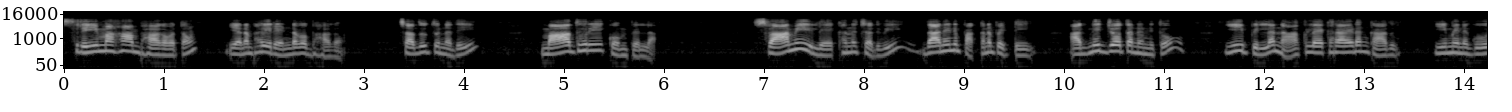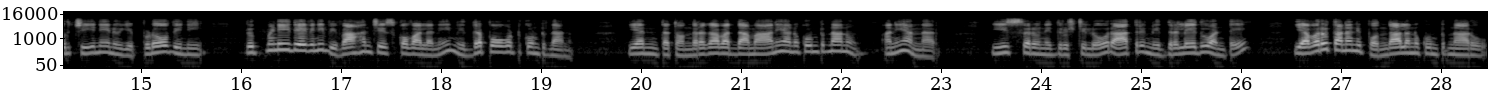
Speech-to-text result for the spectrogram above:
శ్రీ మహాభాగవతం ఎనభై రెండవ భాగం. చదువుతున్నది మాధురి కొంపెల్ల. స్వామి ఈ లేఖను చదివి దానిని పక్కన పెట్టి అగ్నిజ్యోతనునితో ఈ పిల్ల నాకు లేఖ రాయడం కాదు. ఈమెను గూర్చి నేను ఎప్పుడో విని రుక్మిణీదేవిని వివాహం చేసుకోవాలని నిద్ర పోగొట్టుకుంటున్నాను. ఎంత తొందరగా వద్దామా అని అనుకుంటున్నాను అని అన్నారు. ఈశ్వరుని దృష్టిలో రాత్రి నిద్రలేదు అంటే ఎవరు తనని పొందాలనుకుంటున్నారో?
